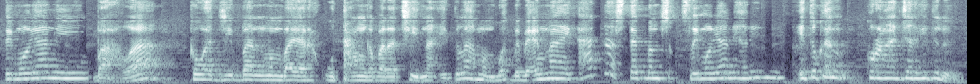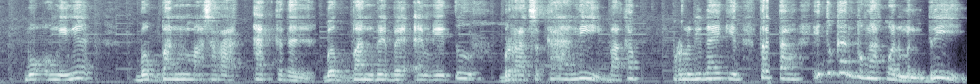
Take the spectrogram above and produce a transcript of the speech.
Sri Mulyani bahwa kewajiban membayar utang kepada Cina itulah membuat BBM naik. Ada statement Sri Mulyani hari ini. Itu kan kurang ajar gitu loh. Bohonginnya beban masyarakat katanya. Beban BBM itu berat sekali, maka perlu dinaikin. Tentang itu kan pengakuan menteri.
